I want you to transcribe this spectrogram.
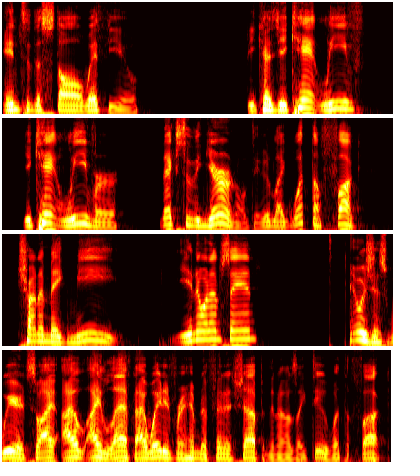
into the stall with you because you can't leave you can't leave her next to the urinal, dude. Like, what the fuck? Trying to make me, you know what I'm saying? It was just weird. So I, I, I left. I waited for him to finish up, and then I was like, dude, what the fuck?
